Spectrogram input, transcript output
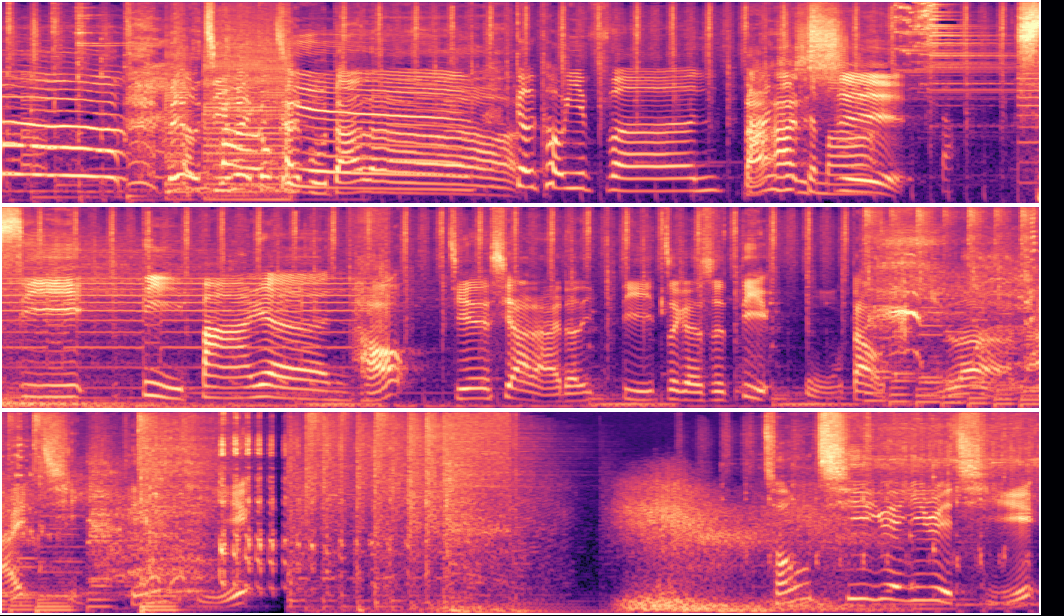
没有机会公开补答了。各扣一分。答案是什么？是 C。第八任。好，接下来的第这个是第五道题了，来，请听题。从七月一日起，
